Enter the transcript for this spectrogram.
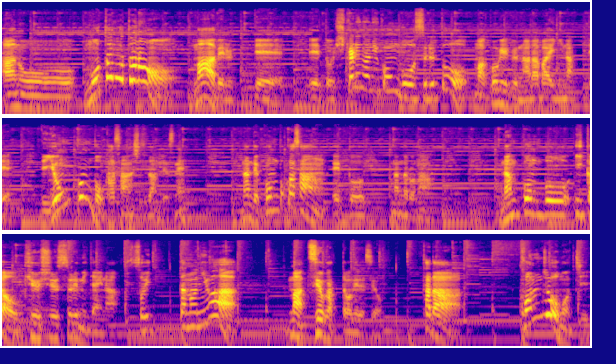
あのー、元々のマーベルって、えっ、と、光の2コンボをすると、まあ、攻撃力7倍になって、で、4コンボ加算してたんですね。なんで、コンボ加算、えっ、と、なんだろうな、何コンボ以下を吸収するみたいな、そういったのには、まあ、強かったわけですよ。ただ、根性持ち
